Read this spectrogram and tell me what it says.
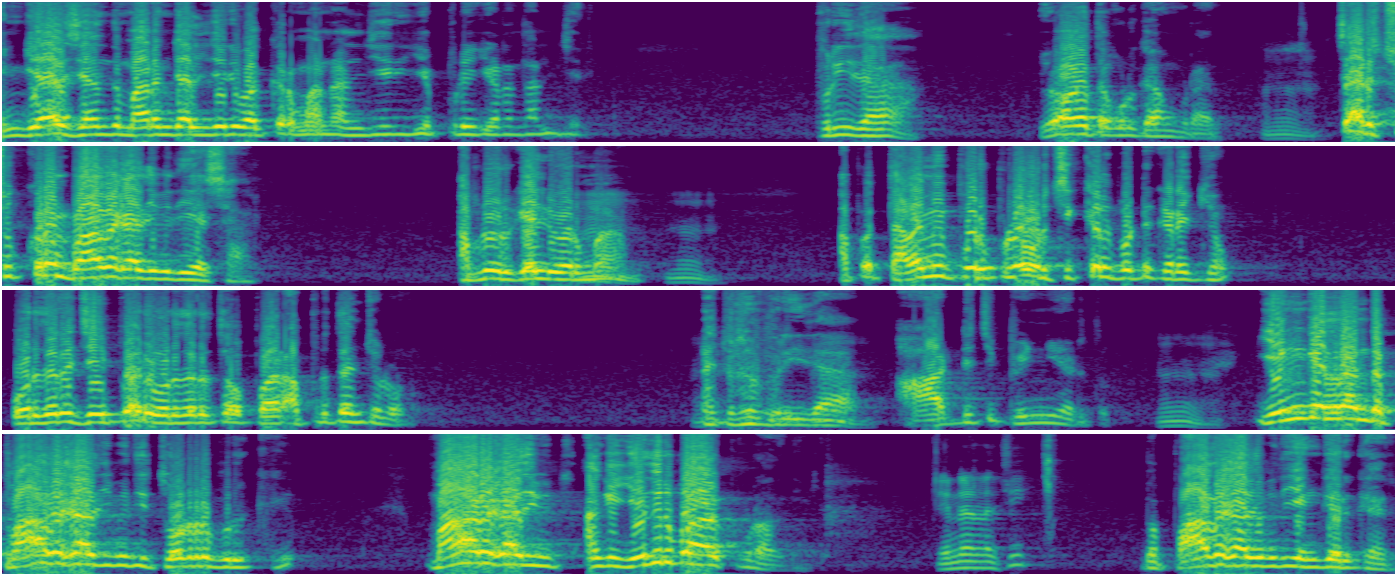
எங்கேயாவது சேர்ந்து மறைஞ்சாலும் சரி வக்கரமானாலும் சரி எப்படி கிடந்தாலும் சரி. புரியுதா? யோகத்தை கொடுக்காம கூடாது. சார் சுக்கிரன் பாதகாதிபதியா சார்? அப்படி ஒரு கேள்வி வருமா? அப்ப தலைமை பொறுப்புல ஒரு சிக்கல் பட்டு கிடைக்கும். ஒரு தடவை ஜெயிப்பார் ஒரு தடவை தோப்பார். அப்படித்தான் சொல்லணும். நான் சொல்ல புரியுதா அடிச்சு பின்னி எடுத்துரும் ம். எங்கெல்லாம் இந்த பாதகாதிபதி தொடர்பு இருக்கு மாரகாதிபதி அங்க எதிர்பார்க்க கூடாது நீங்க. என்ன நினைச்சி இப்ப பாதகாதிபதி எங்க இருக்காரு?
